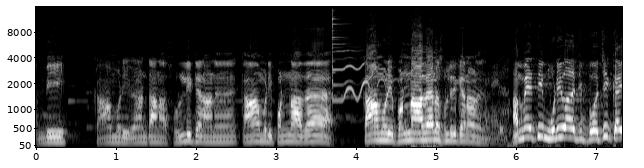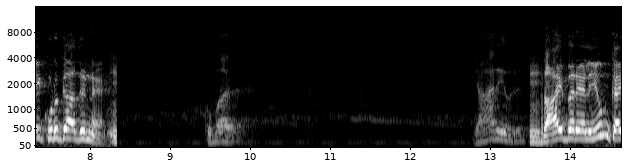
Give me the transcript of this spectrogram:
தம்பி காமெடி வேண்டாம் நான் சொல்லிட்டேன் நானு. காமெடி பண்ணாத. காமெடி பண்ணாதன்னு சொல்லியிருக்கேன் நானு. அமேத்தி முடிவாச்சு போச்சு கை கொடுக்காதுன்னு. குமார் யார் இவரு? ராய்பரேலியும் கை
